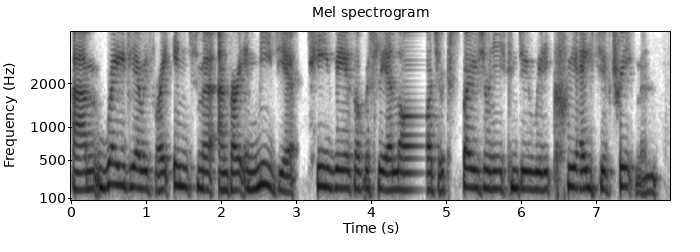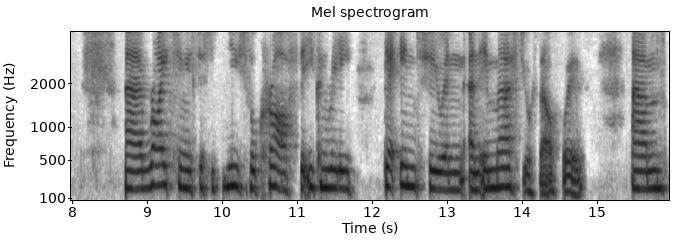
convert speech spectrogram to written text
Um, radio is very intimate and very immediate. TV is obviously a larger exposure and you can do really creative treatments. Uh, writing is just a beautiful craft that you can really get into and, and immerse yourself with. Um,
